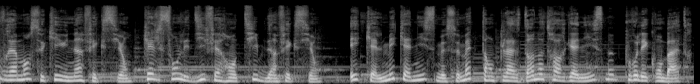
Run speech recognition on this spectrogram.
vraiment ce qu'est une infection? Quels sont les différents types d'infections? Et quels mécanismes se mettent en place dans notre organisme pour les combattre?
